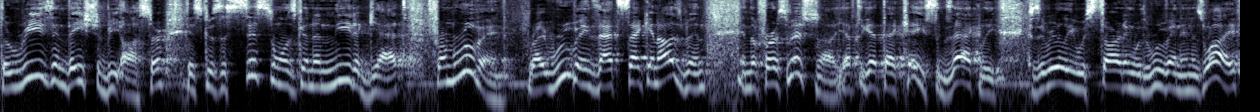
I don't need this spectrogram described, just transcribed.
The reason they should be usher is because the sister-in-law is going to need a get from Reuven, right? Reuven's that second husband in the first Mishnah. You have to get that case case exactly, because it really was starting with Reuven and his wife,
